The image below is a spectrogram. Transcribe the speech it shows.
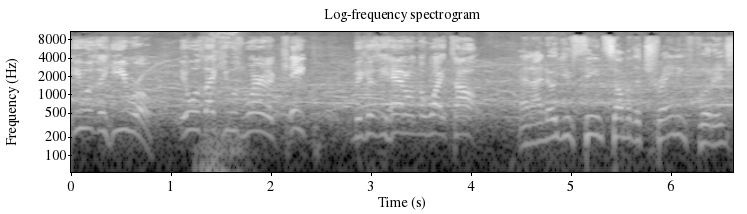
He was a hero. It was like he was wearing a cape because he had on the white towel. And I know you've seen some of the training footage.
